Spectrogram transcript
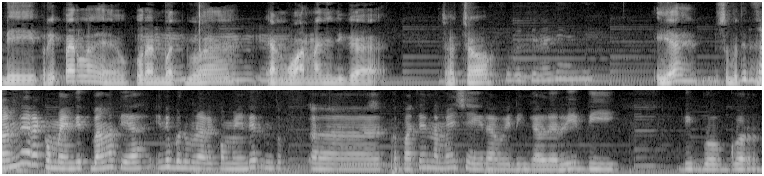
di prepare lah ya ukuran buat gua. Hmm, yang hmm. warnanya juga cocok. Sebutin aja iya sebutin aja. soalnya ini recommended banget ya. Ini benar-benar recommended untuk eh, tempatnya namanya Syaira Wedding Gallery di di Bogor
